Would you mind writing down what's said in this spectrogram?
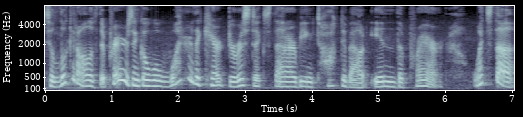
to look at all of the prayers and go, well, what are the characteristics that are being talked about in the prayer? What's the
